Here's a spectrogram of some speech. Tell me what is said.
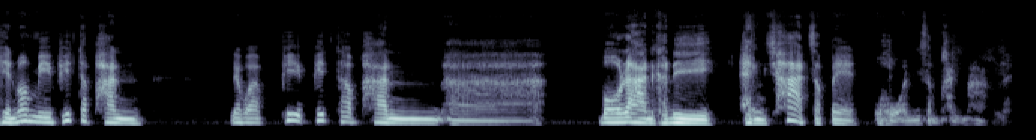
เห็นว่ามีพิพิธภัณฑ์ เรียกว่าพิพิธภัณฑ์โบราณคดีแห่งชาติสเปนโอ้โห อันนี้สำคัญมากเลย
